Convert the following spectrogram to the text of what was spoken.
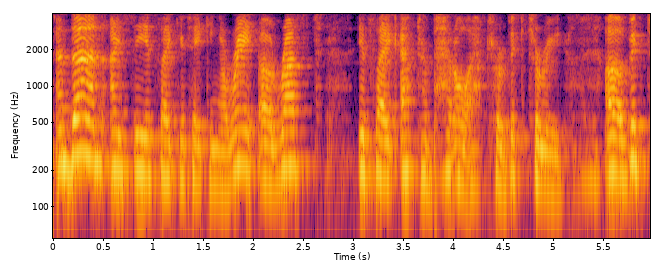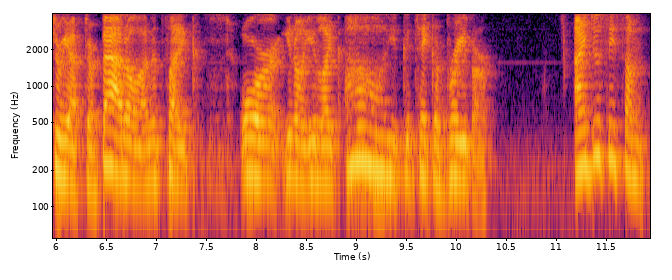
And then I see it's like you're taking a, ra- a rest. It's like after battle, after victory, uh, victory after battle. And it's like, or, you know, you're like, oh, you could take a breather. I do see some,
